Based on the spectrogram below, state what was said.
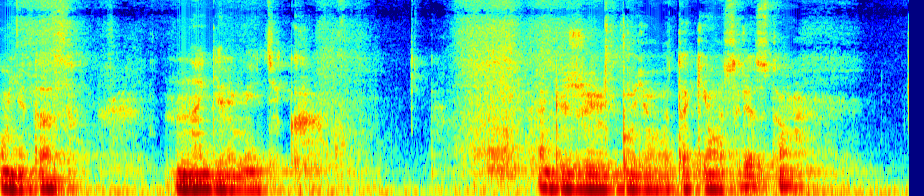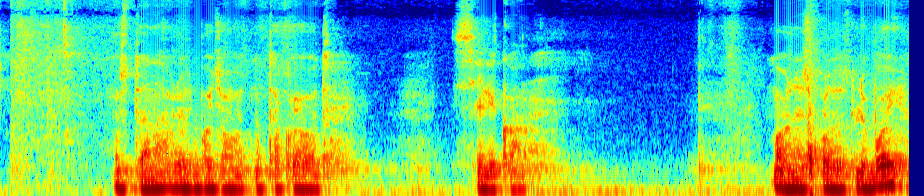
унитаз на герметик. Обезжиривать будем вот таким вот средством. Устанавливать будем вот на такой вот силикон. Можно использовать любой.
